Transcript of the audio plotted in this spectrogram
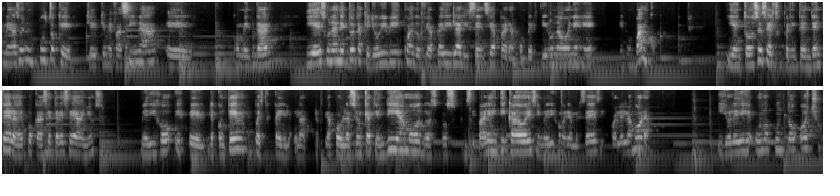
me das un punto que, que, me fascina eh, comentar y es una anécdota que yo viví cuando fui a pedir la licencia para convertir una ONG en un banco. Y entonces el superintendente de la época, hace 13 años, me dijo, eh, le conté pues, la, población que atendíamos, los, principales indicadores, y me dijo, María Mercedes, ¿cuál es la mora? Y yo le dije 1.8.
